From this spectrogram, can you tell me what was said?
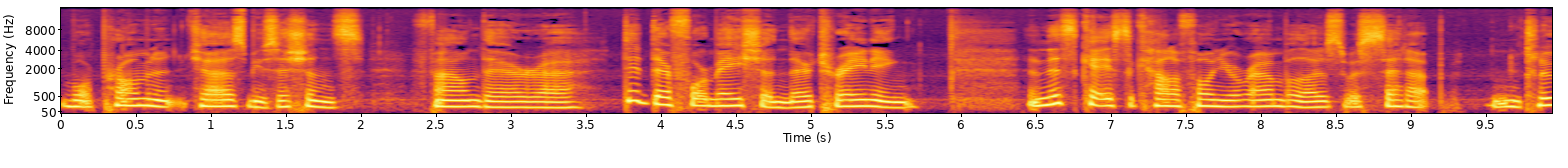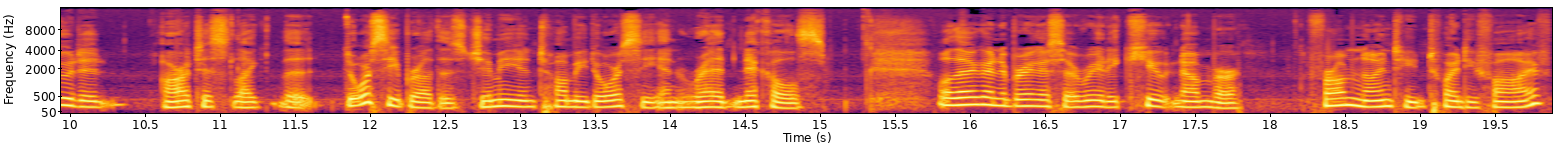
more prominent jazz musicians found their uh, did their formation, their training. In this case, the California Ramblers was set up, included artists like the Dorsey brothers, Jimmy and Tommy Dorsey, and Red Nichols. Well, they're going to bring us a really cute number from 1925.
